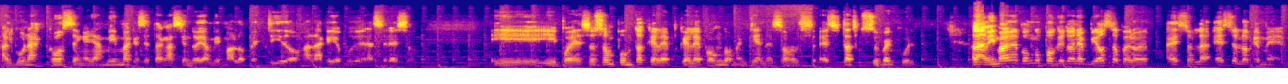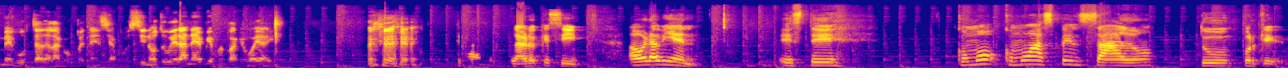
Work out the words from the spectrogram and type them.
algunas cosas en ellas mismas que se están haciendo ellas mismas los vestidos. Ojalá que yo pudiera hacer eso. Y, pues esos son puntos que le, que le pongo, ¿me entiendes? Son, eso está súper cool. A la misma me pongo un poquito nervioso, pero eso es, eso es lo que me, me, gusta de la competencia. Pues si no tuviera nervios, pues ¿para qué voy a ir? claro, que sí. Ahora bien, este, ¿cómo, cómo has pensado tú, porque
